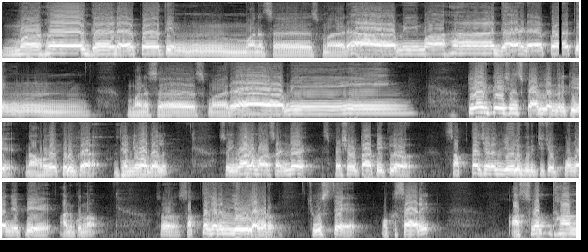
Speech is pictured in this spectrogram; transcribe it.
మహాగణపతిం మనస స్మరామి మహాగణపతిం మనస స్మరామి. టిఆర్ క్రియేషన్స్ ఫ్యామిలీ అందరికీ నా హృదయపూర్వక ధన్యవాదాలు. సో ఇవాళ మన సండే స్పెషల్ టాపిక్లో సప్త చిరంజీవుల గురించి చెప్పుకుందాం అని చెప్పి అనుకున్నాం. సో సప్త చిరంజీవులు ఎవరు? చూస్తే ఒకసారి అశ్వత్థామ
